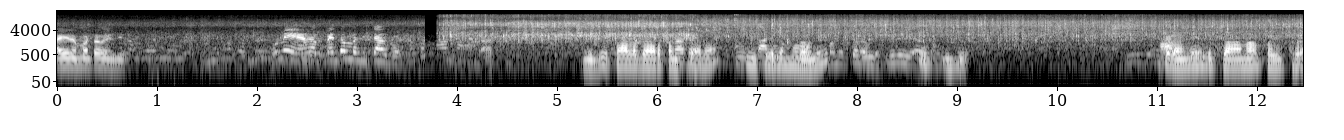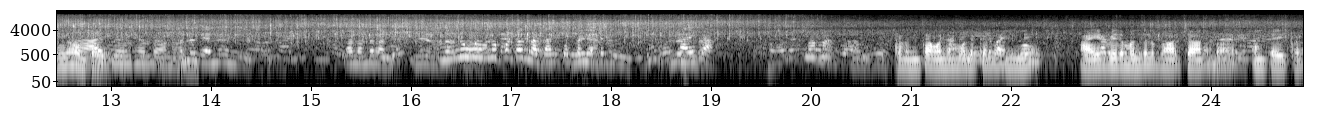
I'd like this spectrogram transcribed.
ఆయన మఠం ఇది. ఇది పాలధార పంచదార శ్రీశైలంలోని ఇది ఇక్కడ నీళ్ళు చాలా పవిత్రంగా ఉంటాయి. ఇక్కడంతా వన్య మూలికలు అన్ని ఆయుర్వేద మందులు బాగా చాలా బాగా ఉంటాయి ఇక్కడ.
